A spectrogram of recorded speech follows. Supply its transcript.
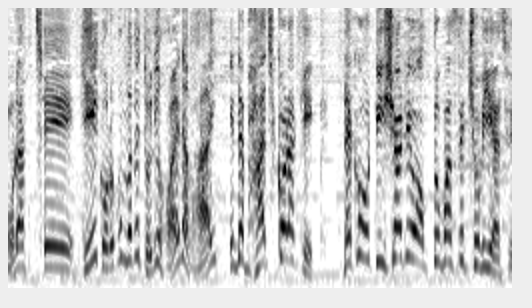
মোড়াচ্ছে। কেক ওরকম ভাবে তৈরি হয় না ভাই। এটা ভাঁজ করা কেক দেখো টি শার্টে অক্টোপাসের ছবি আছে।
